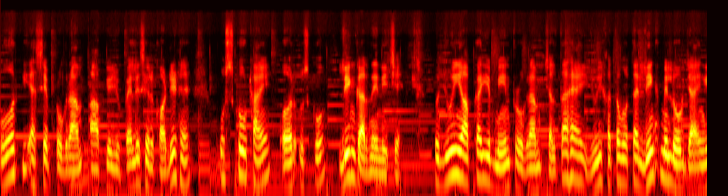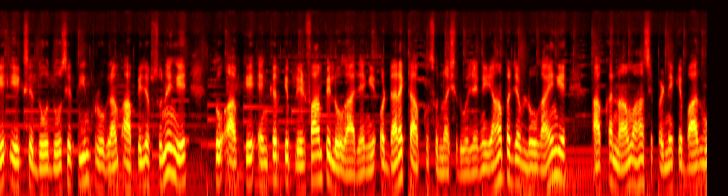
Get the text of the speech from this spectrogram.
اور بھی ایسے پروگرام آپ کے جو پہلے سے ریکارڈڈ ہیں، اس کو اٹھائیں اور اس کو لنک کر دیں نیچے۔ تو جو ہی آپ کا یہ مین پروگرام چلتا ہے، یوں ہی ختم ہوتا ہے۔ لنک میں لوگ جائیں گے، ایک سے دو دو سے تین پروگرام آپ کے جب سنیں گے تو آپ کے اینکر کے پلیٹ فارم پہ لوگ آ جائیں گے اور ڈائریکٹ آپ کو سننا شروع ہو جائیں گے۔ یہاں پر جب لوگ آئیں گے، آپ کا نام وہاں سے پڑھنے کے بعد وہ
